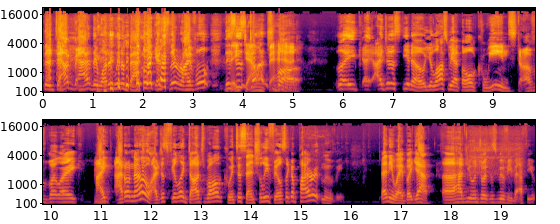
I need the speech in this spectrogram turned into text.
They're down bad. They want to win a battle against their rival. This They is down dodgeball. bad. Like I, I just, you know, you lost me at the whole queen stuff, but like Hmm. I I don't know. I just feel like dodgeball quintessentially feels like a pirate movie. Anyway, but yeah, uh, how do you enjoy this movie, Matthew?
